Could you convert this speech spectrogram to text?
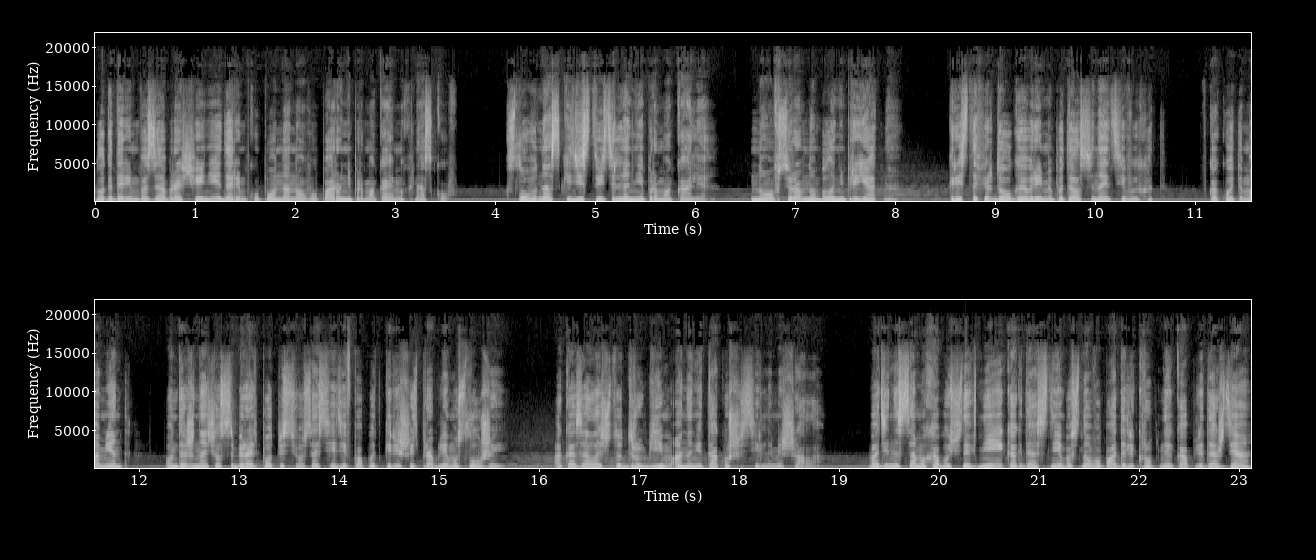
Благодарим вас за обращение и дарим купон на новую пару непромокаемых носков». К слову, носки действительно не промокали. Но все равно было неприятно. Кристофер долгое время пытался найти выход. В какой-то момент он даже начал собирать подписи у соседей в попытке решить проблему с лужей. Оказалось, что другим она не так уж и сильно мешала. В один из самых обычных дней, когда с неба снова падали крупные капли дождя,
